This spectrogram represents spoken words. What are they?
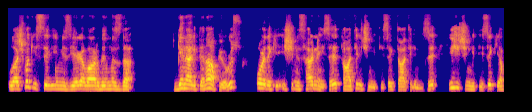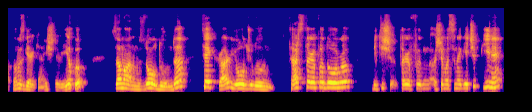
ulaşmak istediğimiz yere vardığımızda genellikle ne yapıyoruz? Oradaki işimiz her neyse tatil için gittiysek tatilimizi, iş için gittiysek yapmamız gereken işleri yapıp zamanımız dolduğunda tekrar yolculuğun ters tarafa doğru bitiş tarafının aşamasına geçip yine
